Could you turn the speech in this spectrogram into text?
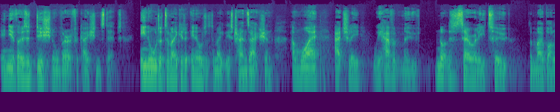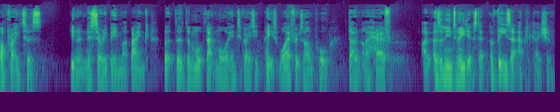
any of those additional verification steps in order to make it in order to make this transaction. And why actually we haven't moved not necessarily to the mobile operators you know necessarily being my bank but the, the more that more integrated piece. Why for example don't I have uh, as an intermediate step a visa application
